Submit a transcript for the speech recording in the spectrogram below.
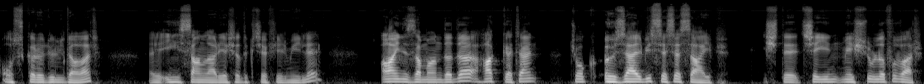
Oscar ödülü de var. Ee, İnsanlar Yaşadıkça filmiyle. Aynı zamanda da hakikaten çok özel bir sese sahip. İşte şeyin meşhur lafı var.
